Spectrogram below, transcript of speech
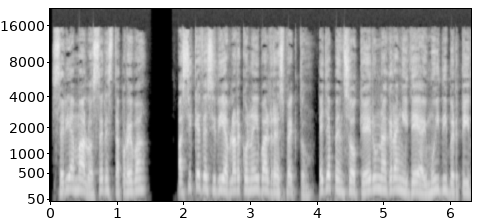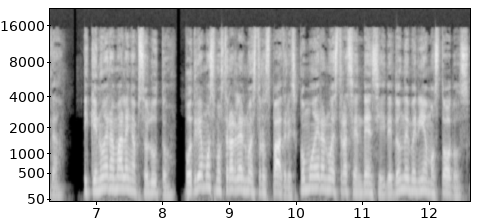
¿Sería malo hacer esta prueba? Así que decidí hablar con Eva al respecto. Ella pensó que era una gran idea y muy divertida, y que no era mala en absoluto. Podríamos mostrarle a nuestros padres cómo era nuestra ascendencia y de dónde veníamos todos.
